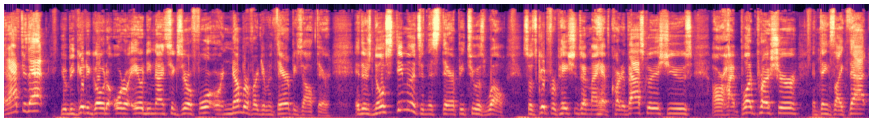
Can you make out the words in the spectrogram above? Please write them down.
And after that, you'll be good to go to order AOD 9604 or a number of our different therapies out there. And there's no stimulants in this therapy too as well. So it's good for patients that might have cardiovascular issues or high blood pressure and things like that,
